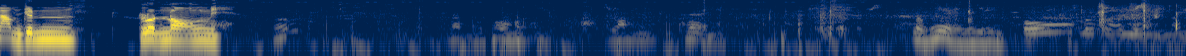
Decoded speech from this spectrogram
น้ำจนล้นหนองนี่ น้ำท่วมมันลำแห้งน้ำแห้งนี่โอ้มันมันมัน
